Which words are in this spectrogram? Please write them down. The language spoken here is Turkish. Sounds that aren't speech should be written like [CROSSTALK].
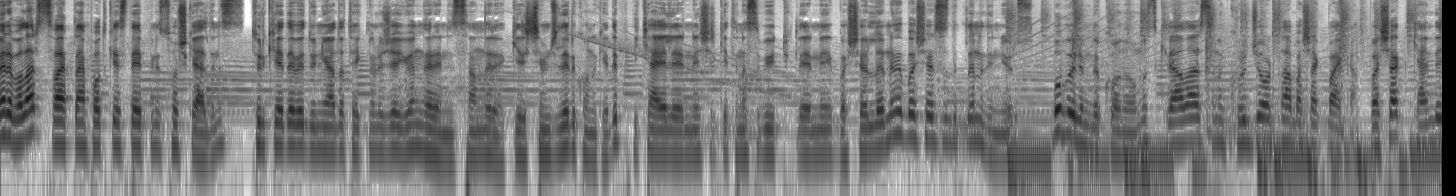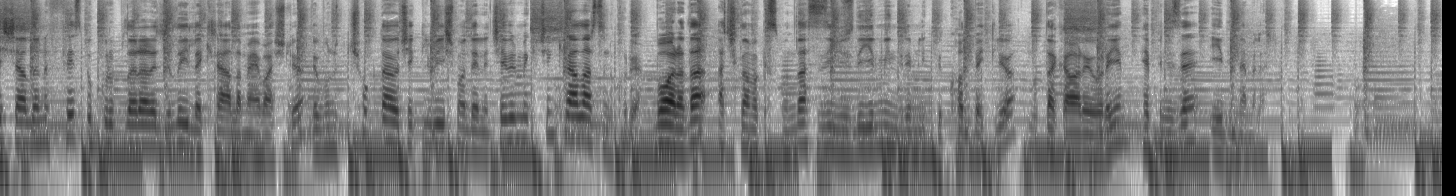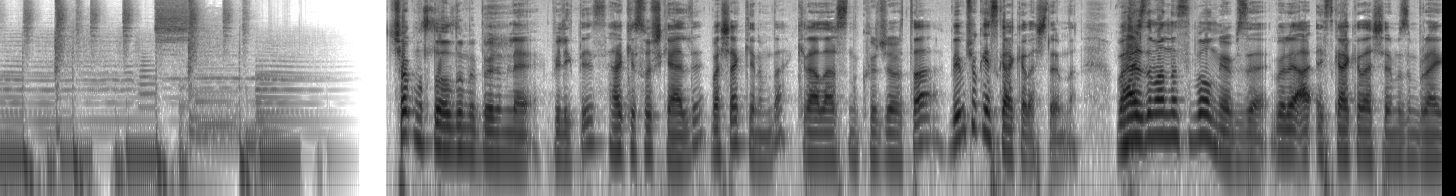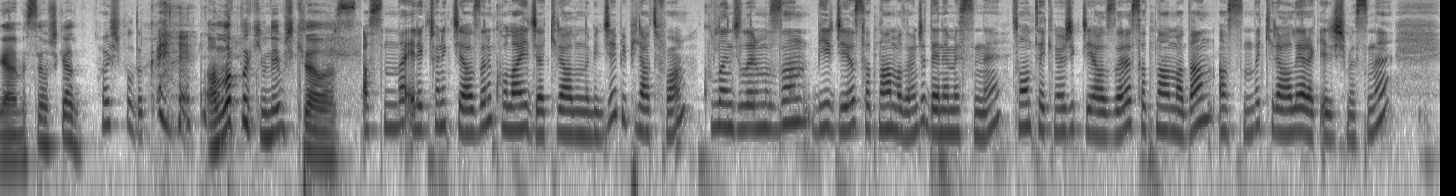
Merhabalar, Swipeline Podcast'te hepiniz hoş geldiniz. Türkiye'de ve dünyada teknolojiye yön veren insanları, girişimcileri konuk edip hikayelerini, şirketi nasıl büyüttüklerini, başarılarını ve başarısızlıklarını dinliyoruz. Bu bölümde konuğumuz Kiralarsın'ın kurucu ortağı Başak Baykan. Başak kendi eşyalarını Facebook grupları aracılığıyla kiralamaya başlıyor ve bunu çok daha ölçekli bir iş modeline çevirmek için Kiralarsın'ı kuruyor. Bu arada açıklama kısmında sizi %20 indirimlik bir kod bekliyor. Mutlaka oraya uğrayın. Hepinize iyi dinlemeler. Çok mutlu olduğum bir bölümle birlikteyiz. Herkes hoş geldi. Başak yanımda. Kiralarsın'ın kurucu ortağı. Benim çok eski arkadaşlarımdan. Bu her zaman nasip olmuyor bize. Böyle eski arkadaşlarımızın buraya gelmesi. Hoş geldin. Hoş bulduk. [LAUGHS] Anlat bakayım neymiş kiralarsın? Aslında elektronik cihazların kolayca kiralanabileceği bir platform. Kullanıcılarımızın bir cihaz satın almadan önce denemesini, son teknolojik cihazlara satın almadan aslında kiralayarak erişmesini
